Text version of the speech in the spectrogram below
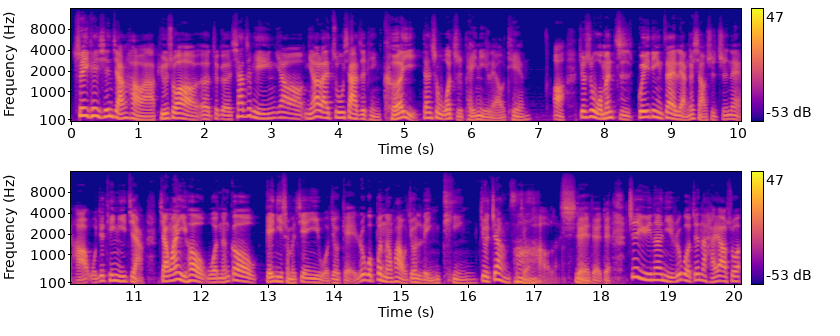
所以可以先讲好啊，比如说哈，呃，这个夏志平要你要来租夏志平可以，但是我只陪你聊天。啊，就是我们只规定在两个小时之内，好，我就听你讲，讲完以后我能够给你什么建议我就给，如果不能的话我就聆听，就这样子就好了。是对对对。至于呢，你如果真的还要说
